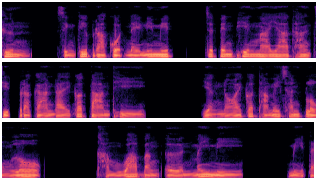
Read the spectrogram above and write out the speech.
ขึ้น สิ่งที่ปรากฏในนิมิตจะเป็นเพียงมายาทางจิตประการใดก็ตามที อย่างน้อยก็ทำให้ฉันปลงโลกคำว่าบังเอิญไม่มี มีแต่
